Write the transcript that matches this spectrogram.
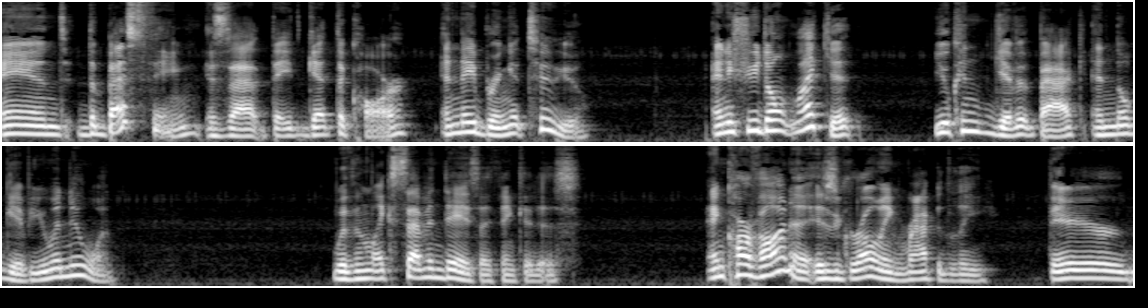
And the best thing is that they get the car and they bring it to you. And if you don't like it, you can give it back and they'll give you a new one. Within like seven days, I think it is. And Carvana is growing rapidly. They're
